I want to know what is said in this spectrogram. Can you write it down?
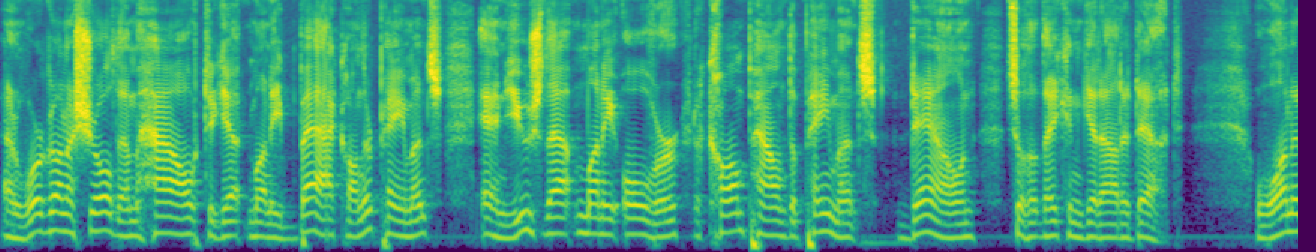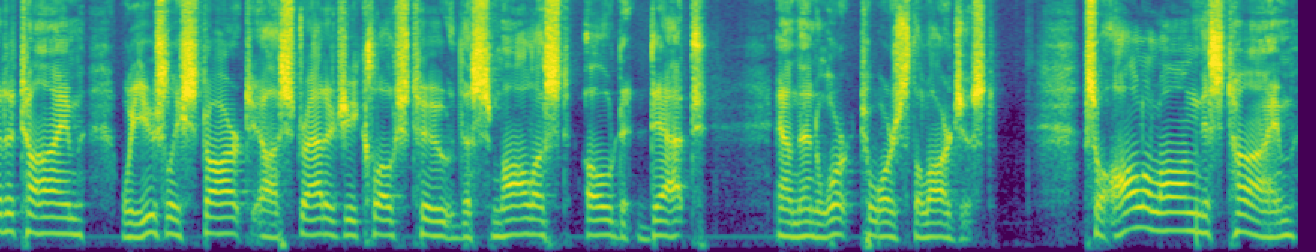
and we're going to show them how to get money back on their payments and use that money over to compound the payments down so that they can get out of debt. One at a time, we usually start a strategy close to the smallest owed debt and then work towards the largest. So, all along this time,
